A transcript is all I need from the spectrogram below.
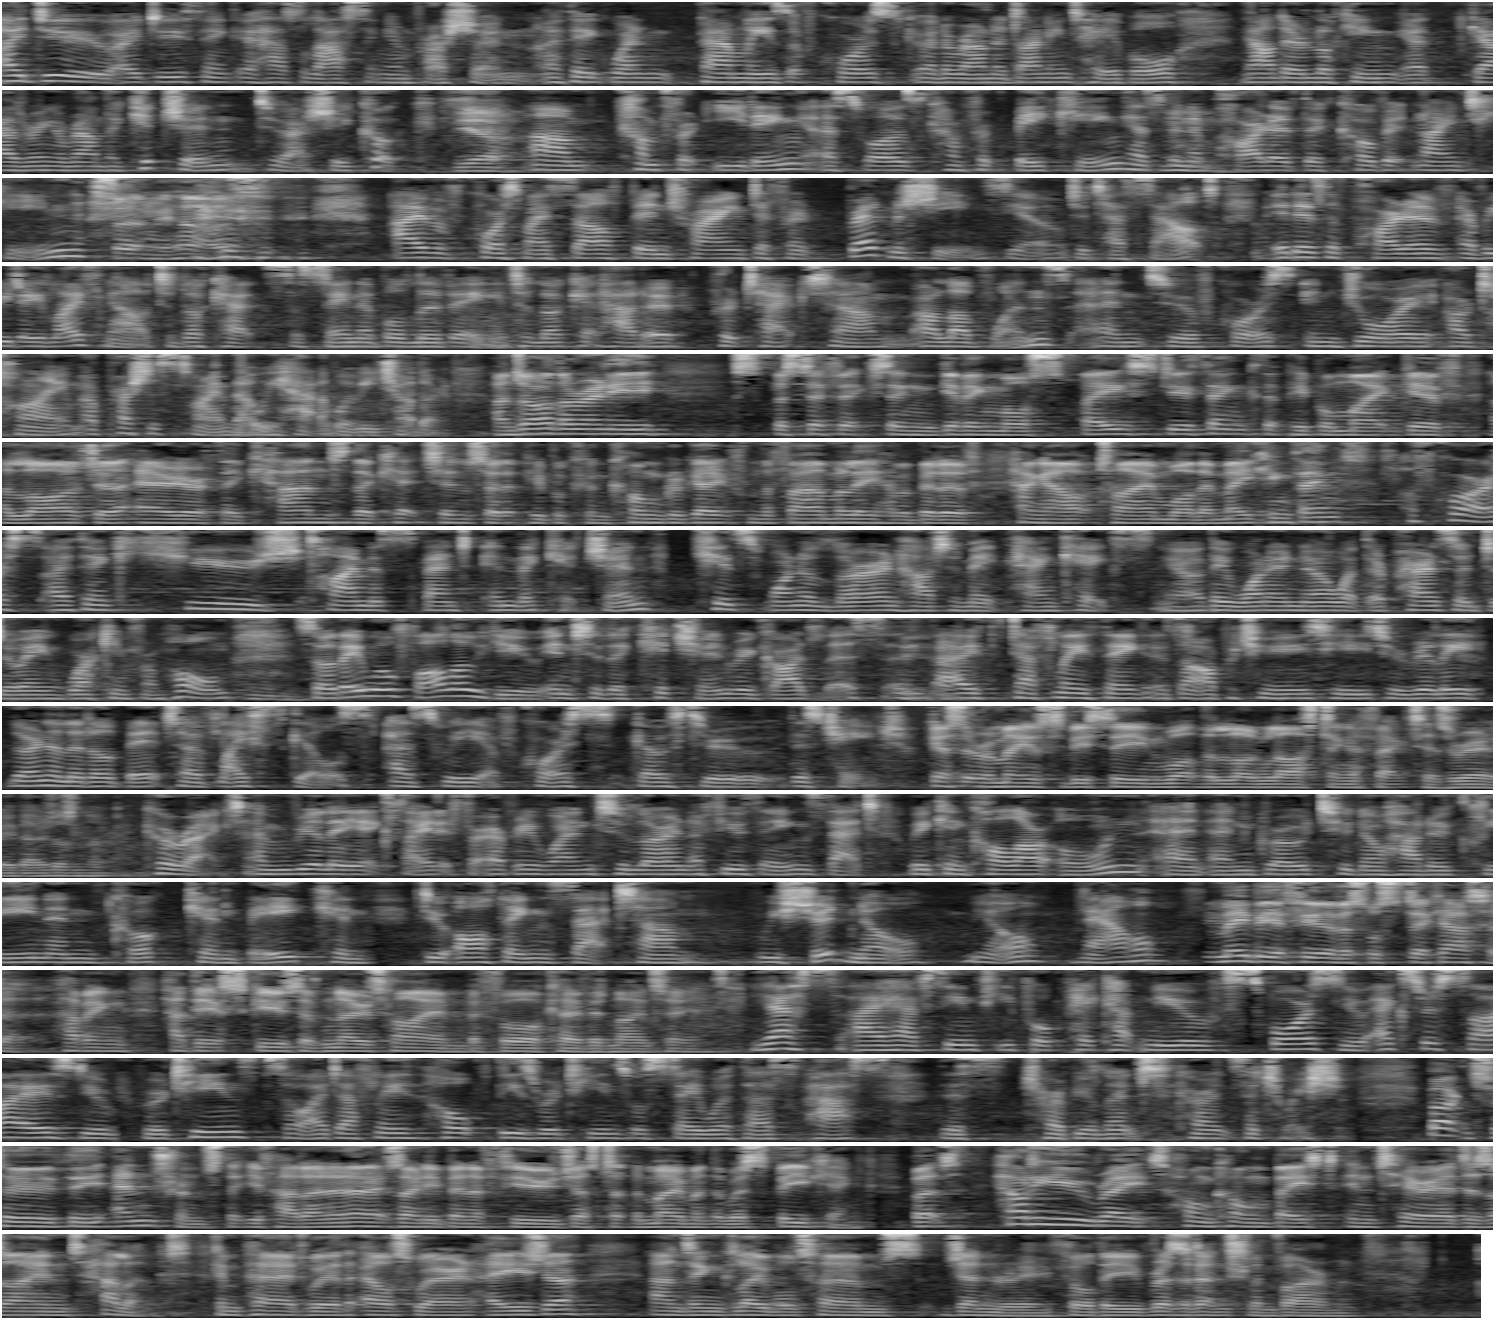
I do. I do think it has a lasting impression. I think when families, of course, get around a dining table, now they're looking at gathering around the kitchen to actually cook. Yeah. Um, comfort eating as well as comfort baking has been a part of the COVID 19. Certainly has. I've, of course, myself been trying different bread machines, you know, to test out. It is a part of everyday life now to look at sustainable living to look at how to protect um, our loved ones and to, of course, enjoy our time, our precious time that we have with each other. And are there any specifics in giving more space, do you think? That people might give a larger area if they can to the kitchen so that people can congregate from the family, have a bit of hangout time while they're making things? Of course, I think huge time is spent in the kitchen. Kids want to learn how to make pancakes. You know, they want to know what their parents are doing working from home. Mm. So they will follow you into the kitchen regardless. And I definitely think it's an opportunity to really learn a little bit of life skills as we, of course, go through this change. I guess it remains to be seen what the long lasting effect is, really, though, doesn't it? Correct. I'm really excited for everyone to learn a few things that we can call our own and, and grow to know how to clean and cook and bake and do all things that um, we should know, you know, now. Maybe a few of us will stick at it, having had the excuse of no time before COVID 19. Yes, I have seen people pick up new sports, new exercise, new routines. So I definitely hope these routines will stay with us past this turbulent current situation. Back to the entrance that you've had. I know it's only been a few just at the moment that we're speaking, but how do you rate Hong Kong based interior design talent compared with elsewhere in Asia and in global terms generally for the residential environment?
